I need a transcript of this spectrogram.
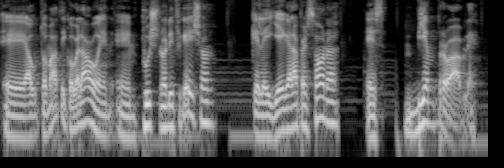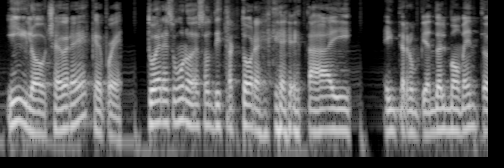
eh, automático, ¿verdad? O en, push notification, que le llegue a la persona, es bien probable. Y lo chévere es que pues tú eres uno de esos distractores que está ahí interrumpiendo el momento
